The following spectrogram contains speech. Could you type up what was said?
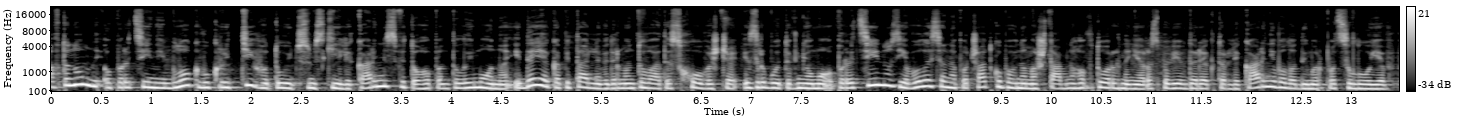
Автономний операційний блок в укритті готують в сумській лікарні святого Пантелеймона. Ідея капітально відремонтувати сховище і зробити в ньому операційну з'явилася на початку повномасштабного вторгнення, розповів директор лікарні Володимир Поцелуєв.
